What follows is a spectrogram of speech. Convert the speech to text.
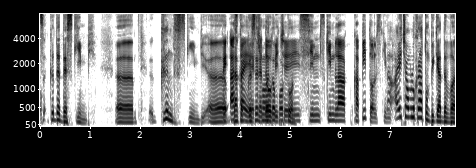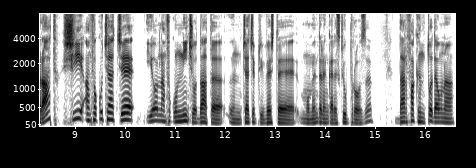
greu. cât de des schimbi. Uh, când schimbi, uh, Păi asta dacă e, găsești că de momentul obicei oportun. sim, schimb la capitol, schimb. Da, aici am lucrat un pic, e adevărat, și am făcut ceea ce eu n-am făcut niciodată în ceea ce privește momentele în care scriu proză, dar fac întotdeauna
